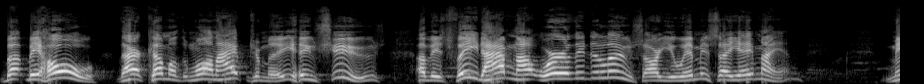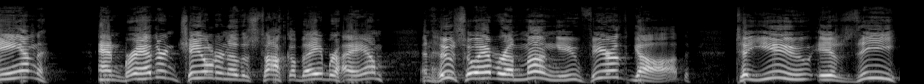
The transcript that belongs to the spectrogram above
But behold, there cometh one after me whose shoes of his feet I'm not worthy to loose. Are you with me? Say amen men and brethren, children of the stock of Abraham, and whosoever among you feareth God, to you is the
